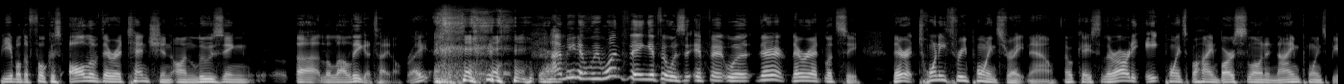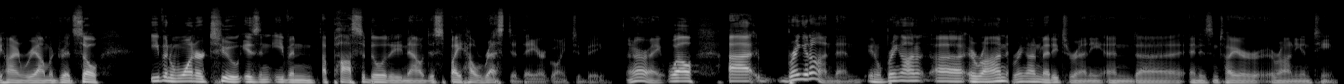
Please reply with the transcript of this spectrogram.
be able to focus all of their attention on losing uh, the La Liga title, right? yeah. I mean, it would one thing if it was if it was they're they're at let's see they're at 23 points right now. Okay, so they're already eight points behind Barcelona, nine points behind Real Madrid. So even one or two isn't even a possibility now, despite how rested they are going to be. All right. Well, uh, bring it on then. You know, bring on uh, Iran, bring on Taremi and uh, and his entire Iranian team.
